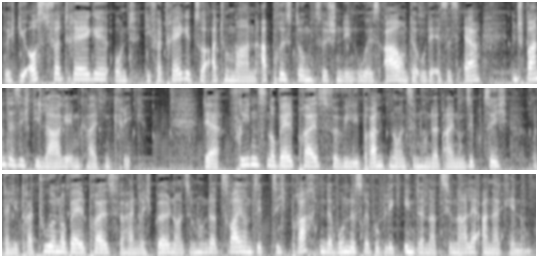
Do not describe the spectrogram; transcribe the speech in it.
Durch die Ostverträge und die Verträge zur atomaren Abrüstung zwischen den USA und der UdSSR entspannte sich die Lage im Kalten Krieg. Der Friedensnobelpreis für Willy Brandt 1971 und der Literaturnobelpreis für Heinrich Böll 1972 brachten der Bundesrepublik internationale Anerkennung.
